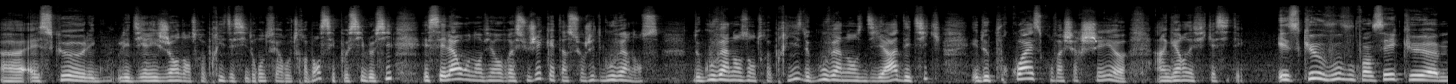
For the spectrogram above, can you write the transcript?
Est-ce que les, les dirigeants d'entreprises décideront de faire autrement? C'est possible aussi. Et c'est là où on en vient au vrai sujet qui est un sujet de gouvernance, de gouvernance d'entreprise, de gouvernance d'IA, d'éthique et de pourquoi est-ce qu'on va chercher un gain en efficacité. Est-ce que vous, vous pensez que, euh,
